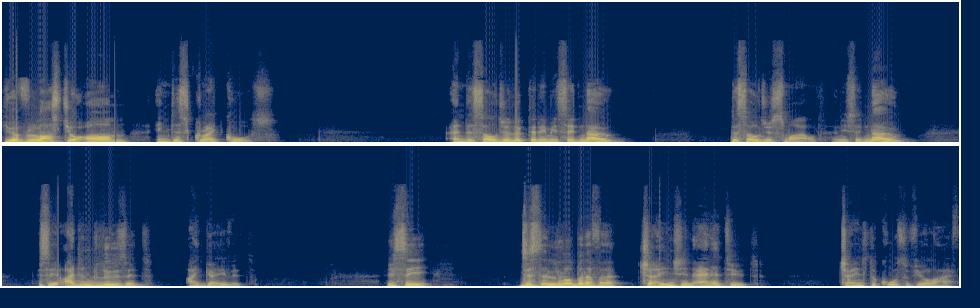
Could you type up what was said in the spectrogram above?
you have lost your arm in this great cause. And the soldier looked at him and said, No, the soldier smiled and he said, No. You see, I didn't lose it, I gave it. You see, just a little bit of a change in attitude changed the course of your life.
